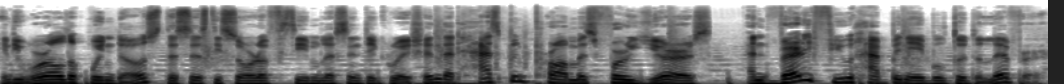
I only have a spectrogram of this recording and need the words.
In the world of Windows, this is the sort of seamless integration that has been promised for years and very few have been able to deliver.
